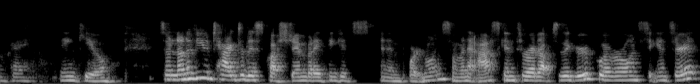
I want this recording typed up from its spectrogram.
Okay, thank you. So none of you tagged to this question, but I think it's an important one. So I'm going to ask and throw it out to the group, whoever wants to answer it.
